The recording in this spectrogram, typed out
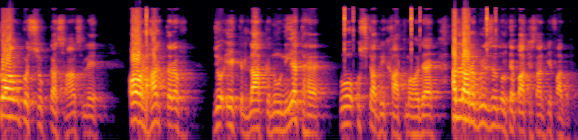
कौम को सुख का सांस ले, और हर तरफ़ जो एक लाकनूनीत है, वो उसका भी खात्मा हो जाए। अल्लाह रबुल्ज़त मुल्क पाकिस्तान की हिफाजत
